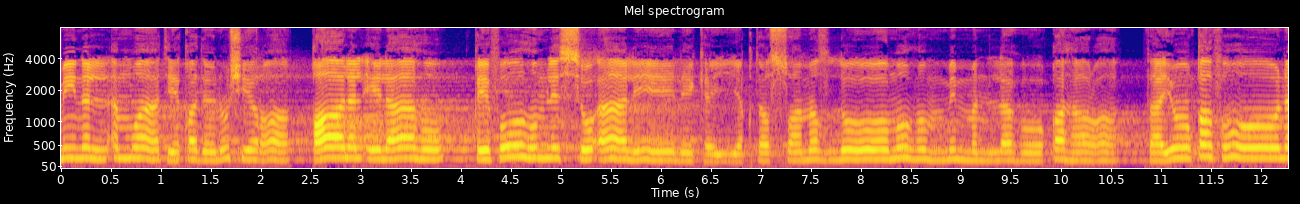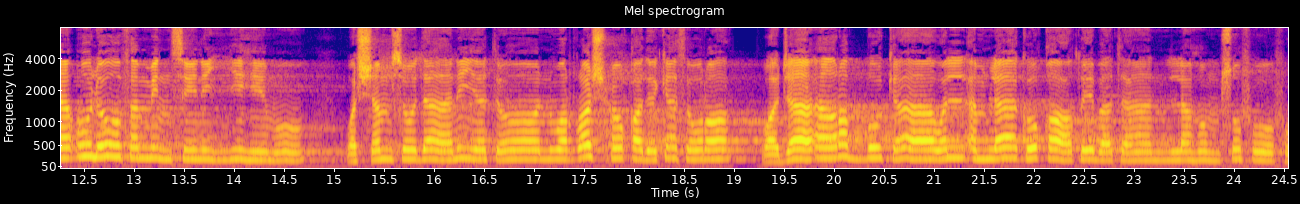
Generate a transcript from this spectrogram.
من الأموات قد نشرا قال الإله قفوهم للسؤال لكي يقتص مظلومهم ممن له قهرا فيوقفون ألوفا من سنيهم والشمس دانية والرشح قد كثرا وجاء ربك والأملاك قاطبة لهم صفوف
